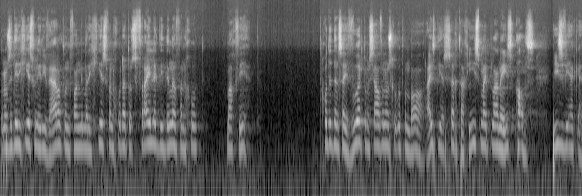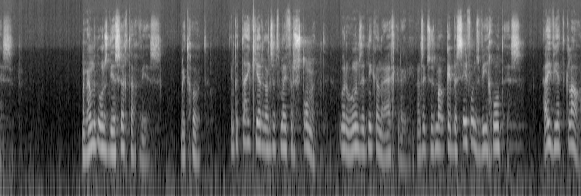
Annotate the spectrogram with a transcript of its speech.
En ons het nie die gees van hierdie wêreld ontvang nie, maar die gees van God dat ons vrylik die dinge van God mag weet. God het in sy woord homself aan ons geopenbaar. Hy's deursigtig. Hier's my planne, hier's alles. Hier's wie ek is. Maar nou moet ons deursigtig wees met God. En baie keer dan sit vir my verstommend oor hoe ons dit nie kan regkry nie. Dan sê ek soos maar okay, besef ons wie God is. Hy weet klaar.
